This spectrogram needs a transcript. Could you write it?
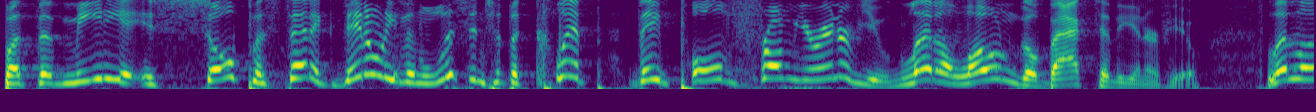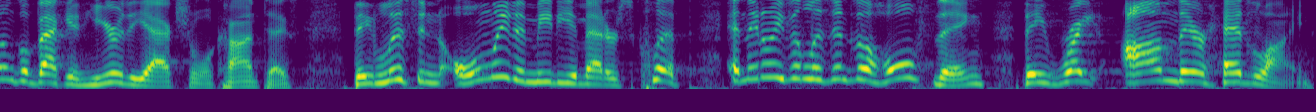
But the media is so pathetic, they don't even listen to the clip they pulled from your interview, let alone go back to the interview, let alone go back and hear the actual context. They listen only to Media Matters clip, and they don't even listen to the whole thing. They write on their headline.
